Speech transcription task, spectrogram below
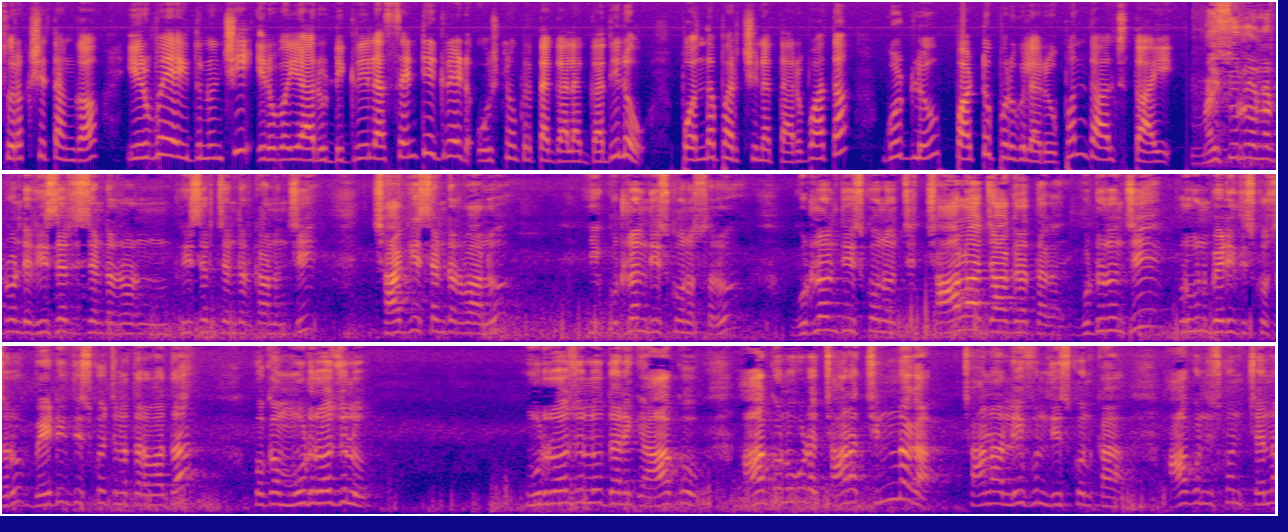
సురక్షితంగా ఇరవై ఐదు నుంచి ఇరవై ఆరు డిగ్రీల సెంటీగ్రేడ్ ఉష్ణోగ్రత గల గదిలో పొందపరిచిన తరువాత గుడ్లు పట్టుపురుగుల రూపం దాల్చుతాయి. మైసూరులో ఉన్నటువంటి రీసెర్చ్ సెంటర్ రీసెర్చ్ సెంటర్ కా నుంచి చాకీ సెంటర్ వాళ్ళు ఈ గుడ్లను తీసుకొని వస్తారు. గుడ్లను తీసుకొని వచ్చి చాలా జాగ్రత్తగా గుడ్డు నుంచి పురుగును బయటికి తీసుకొస్తారు. బయటికి తీసుకొచ్చిన తర్వాత ఒక మూడు రోజులు మూడు రోజులు దానికి ఆకు ఆకును కూడా చాలా చిన్నగా చాలా లీఫ్ని తీసుకొని కా ఆకును తీసుకొని చిన్న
